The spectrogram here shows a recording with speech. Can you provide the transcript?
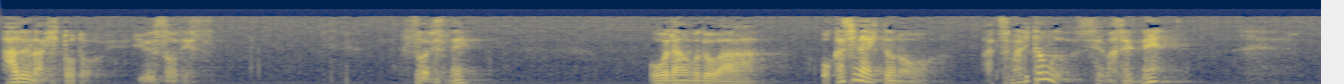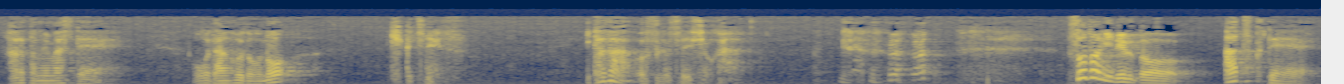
春な人と言うそうです。そうですね。横断歩道は、おかしな人の集まりかもしれませんね。改めまして、横断歩道の菊池です。いかがお過ごしでしょうか？外に出ると暑くて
